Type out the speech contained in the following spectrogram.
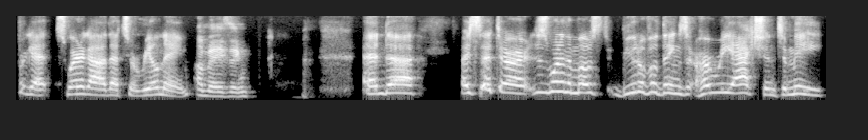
forget. Swear to God, that's her real name. Amazing. And uh, I said to her, This is one of the most beautiful things. Her reaction to me,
